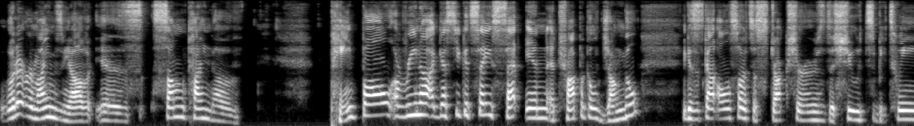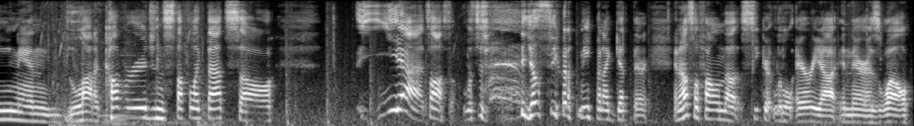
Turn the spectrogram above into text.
what it reminds me of is some kind of paintball arena, I guess you could say, set in a tropical jungle. Because it's got all sorts of structures to shoot between and a lot of coverage and stuff like that, so... Yeah, it's awesome. Let's just... you'll see what I mean when I get there. And I also found the secret little area in there as well.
